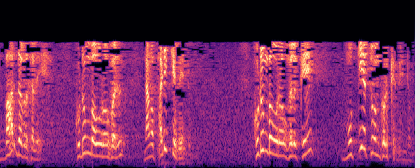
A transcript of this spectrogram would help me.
அன்பார்ந்தவர்களே குடும்ப உறவுகள் நாங்க படிக்க வேண்டும். குடும்ப உறவுகளுக்கு முக்கியத்துவம் கொடுக்க வேண்டும்.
